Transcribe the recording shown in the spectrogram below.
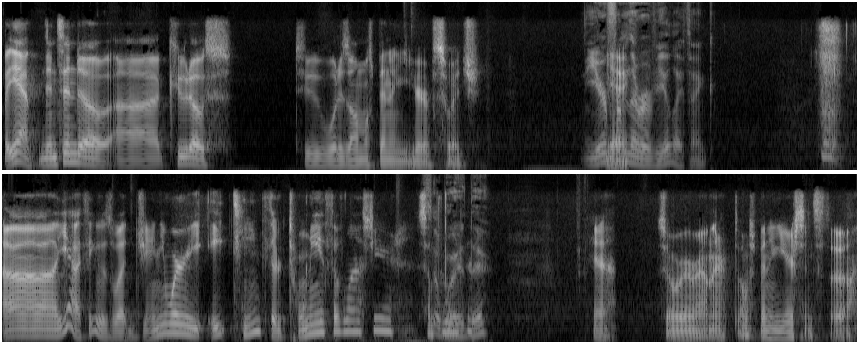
But yeah, Nintendo, uh, kudos to what has almost been a year of Switch. Year from the reveal, I think. Uh, yeah, I think it was what January 18th or 20th of last year, something Somewhere like there. Yeah, so we're around there. It's almost been a year since the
